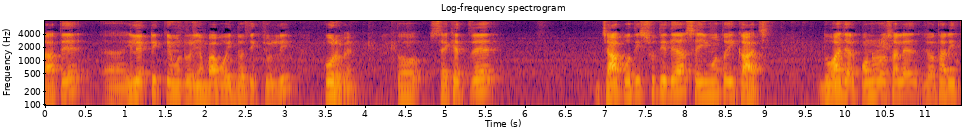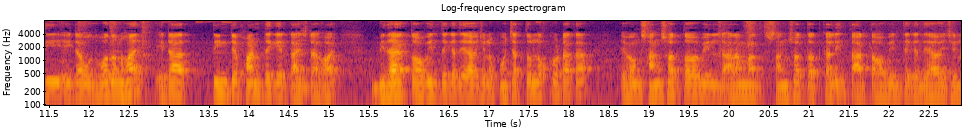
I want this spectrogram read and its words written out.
তাতে ইলেকট্রিক কেমোটোরিয়াম বা বৈদ্যুতিক চুল্লি করবেন। তো সেক্ষেত্রে যা প্রতিশ্রুতি দেয়া সেই মতোই কাজ। দু হাজার পনেরো সালে যথারীতি এটা উদ্বোধন হয়। এটা তিনটে ফান্ড থেকে কাজটা হয়। বিধায়ক তহবিল থেকে দেওয়া হয়েছিল পঁচাত্তর লক্ষ টাকা এবং সাংসদ তহবিল আরামবাগ সাংসদ তৎকালীন তার তহবিল থেকে দেওয়া হয়েছিল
